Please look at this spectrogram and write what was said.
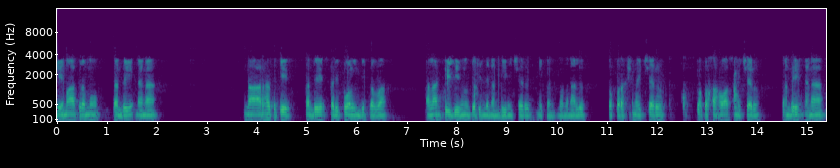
ఏ మాత్రము తండ్రి నేను నా అర్హతకి తండ్రి సరిపోలింది ప్రభా. అలాంటి దీవెనలతో నన్ను దీవించారు. మీకు వందనాలు. గొప్ప రక్షణ ఇచ్చారు. గొప్ప సహవాసం ఇచ్చారు. తండ్రి నేను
